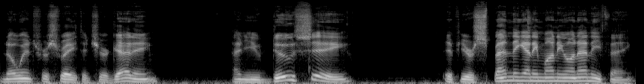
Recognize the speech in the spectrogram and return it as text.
no interest rate that you're getting, and you do see if you're spending any money on anything,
